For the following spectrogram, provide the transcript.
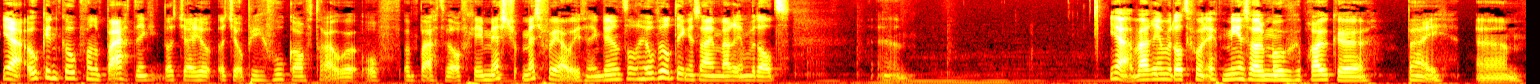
ja, ook in het kopen van een paard denk ik dat, jij heel, dat je op je gevoel kan vertrouwen. Of een paard wel of geen match, voor jou is. En ik denk dat er heel veel dingen zijn waarin we dat. Um, ja, waarin we dat gewoon echt meer zouden mogen gebruiken bij. Um,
